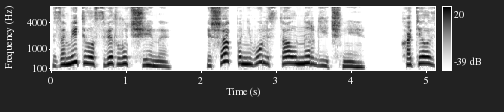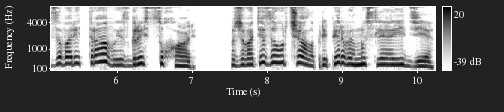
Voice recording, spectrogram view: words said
заметила свет лучины, и шаг по неволе стал энергичнее. Хотелось заварить травы и сгрызть сухарь. В животе заурчало при первой мысли о еде.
